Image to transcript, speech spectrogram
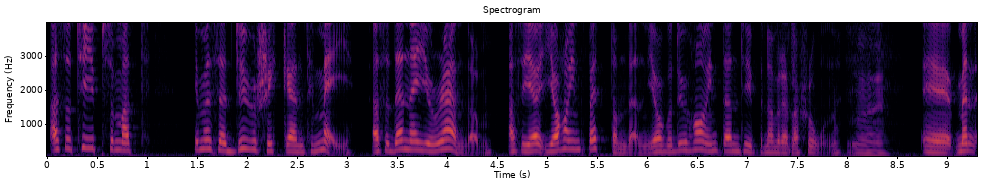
Alltså typ som att, ja men så här, du skickar en till mig. Alltså den är ju random. Alltså jag, jag har inte bett om den. Jag och du har inte den typen av relation. Nej. Eh, men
